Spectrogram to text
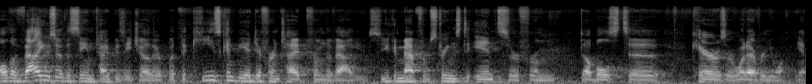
All the values are the same type as each other, but the keys can be a different type from the values. So you can map from strings to ints or from doubles to chars or whatever you want. Yeah.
